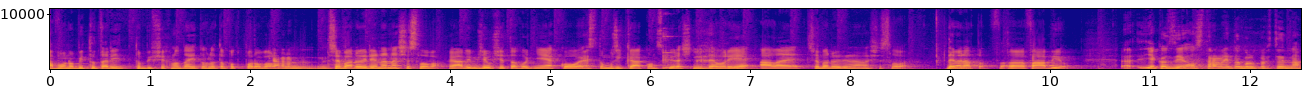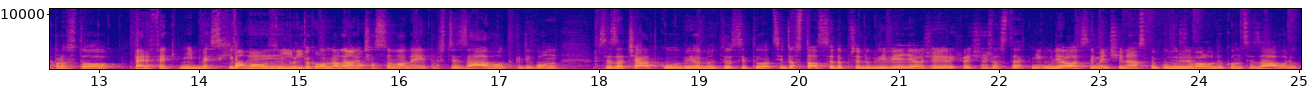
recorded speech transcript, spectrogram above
a ono by to tady, to by všechno tady tohle podporovalo. Kar- Třeba dojde na naše slova. Já vím, že už je to hodně jako, jak se tomu říká, konspirační teorie, ale třeba dojde na naše slova. Jdeme na to. F- Fabio. E, Jako z jeho strany to byl prostě naprosto perfektní, bezchybný, Famózní jako dokonale ano. načasovaný prostě závod, kdy on ze začátku vyhodnotil situaci, dostal se dopředu, kdy věděl, že je rychlejší než ostatní, udělal si menší náskok, udržovalo do konce závodu,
